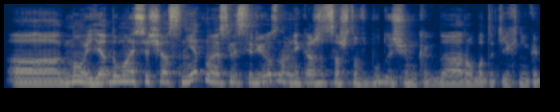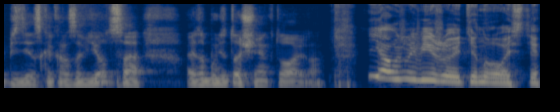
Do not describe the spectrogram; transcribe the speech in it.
А, ну, я думаю, сейчас нет, но если серьезно, мне кажется, что в будущем, когда робототехника пиздец как разовьется, это будет очень актуально. Я уже вижу эти новости.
